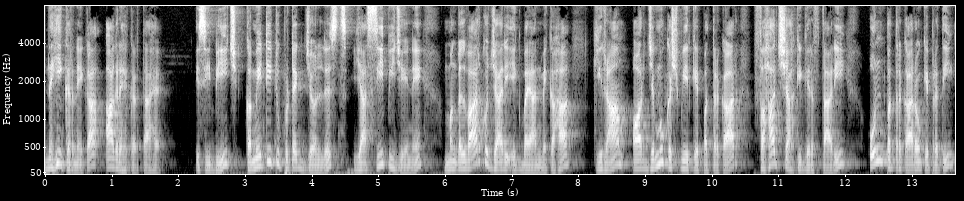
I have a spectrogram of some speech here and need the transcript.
नहीं करने का आग्रह करता है। इसी बीच कमेटी टू प्रोटेक्ट जर्नलिस्ट्स या सीपीजे ने मंगलवार को जारी एक बयान में कहा कि राम और जम्मू कश्मीर के पत्रकार फहाद शाह की गिरफ्तारी उन पत्रकारों के प्रति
